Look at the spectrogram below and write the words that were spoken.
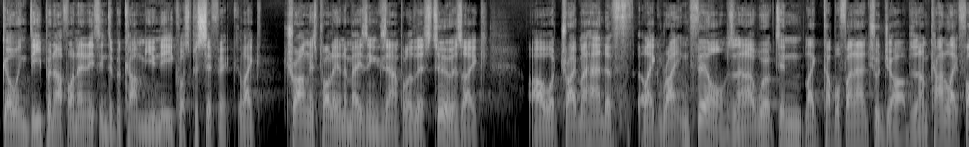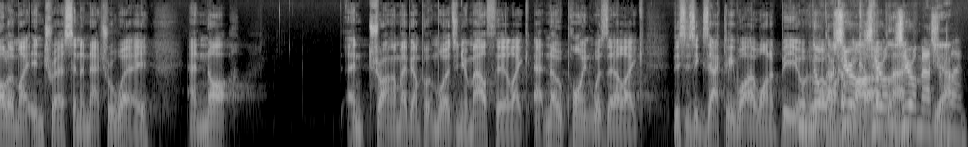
going deep enough on anything to become unique or specific. Like Trung is probably an amazing example of this too. Is like, I tried my hand at like writing films, and then I worked in like a couple financial jobs, and I'm kind of like following my interests in a natural way, and not. And Trung, maybe I'm putting words in your mouth here. Like, at no point was there like, this is exactly what I want to be or who I no want Like to zero, master zero, plan. zero master Yeah. plan.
